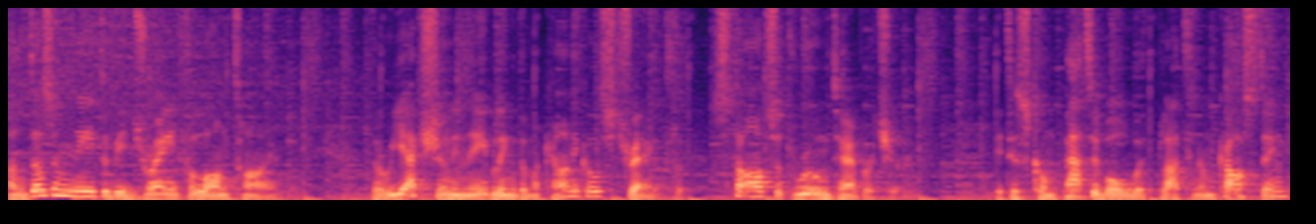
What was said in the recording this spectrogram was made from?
and doesn't need to be drained for a long time. The reaction enabling the mechanical strength starts at room temperature. It is compatible with platinum casting,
